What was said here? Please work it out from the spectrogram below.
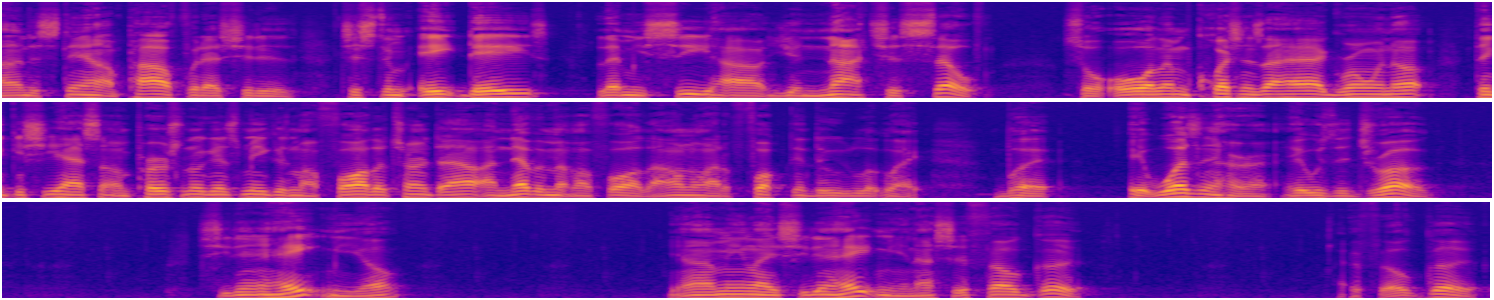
I understand how powerful that shit is. Just them eight days, let me see how you're not yourself. So all them questions I had growing up, thinking she had something personal against me because my father turned out. I never met my father. I don't know how the fuck that dude looked like. But it wasn't her. It was a drug. She didn't hate me, yo. You know what I mean? Like she didn't hate me, and that shit felt good. It felt good.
